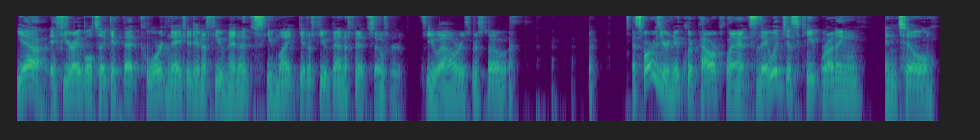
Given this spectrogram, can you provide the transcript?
yeah, if you're able to get that coordinated in a few minutes, you might get a few benefits over a few hours or so. as far as your nuclear power plants, they would just keep running until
